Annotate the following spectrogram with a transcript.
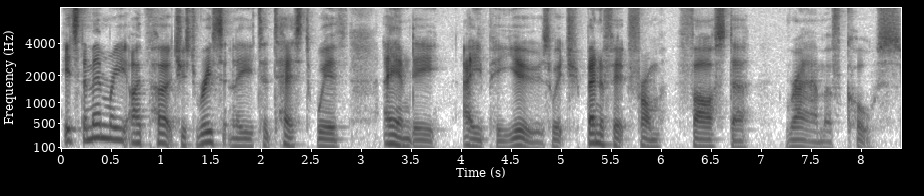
it's the memory I purchased recently to test with AMD APUs, which benefit from faster RAM, of course.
